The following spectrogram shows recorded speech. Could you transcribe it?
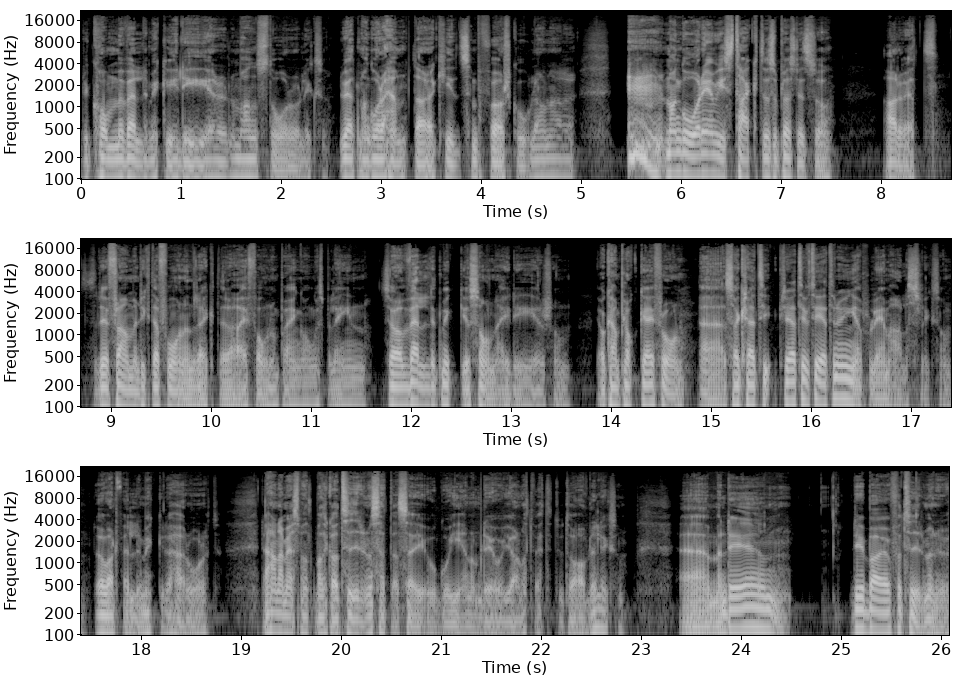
det kommer väldigt mycket idéer när man står och liksom, du vet man går och hämtar kidsen på förskolan. Eller man går i en viss takt och så plötsligt så, ja du vet. Så det är fram med diktafonen direkt eller iPhonen på en gång och spela in. Så jag har väldigt mycket sådana idéer som jag kan plocka ifrån. Eh, så kreativiteten är ju inga problem alls. Liksom. Det har varit väldigt mycket det här året. Det handlar mest om att man ska ha tiden att sätta sig och gå igenom det och göra något vettigt utav det. Liksom. Eh, Men det, det är bara jag får tid med nu.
